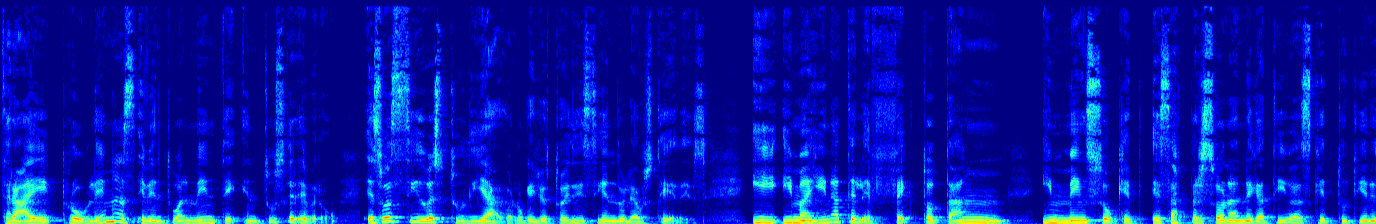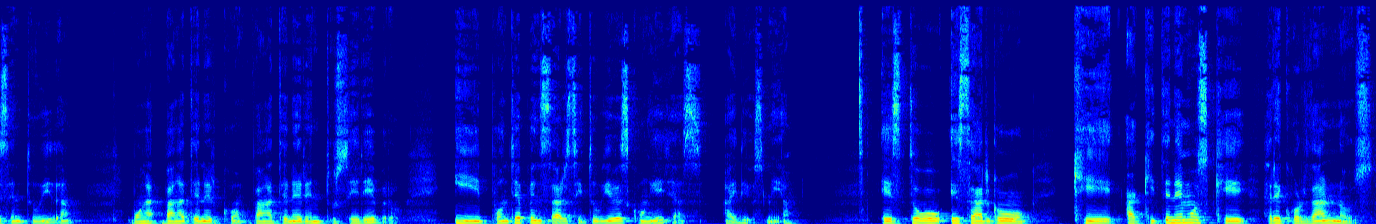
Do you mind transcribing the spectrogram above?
trae problemas eventualmente en tu cerebro. Eso ha sido estudiado, lo que yo estoy diciéndole a ustedes. Y imagínate el efecto tan inmenso que esas personas negativas que tú tienes en tu vida van a, tener, van a tener en tu cerebro. Y ponte a pensar si tú vives con ellas. Ay, Dios mío. Esto es algo que aquí tenemos que recordarnos.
